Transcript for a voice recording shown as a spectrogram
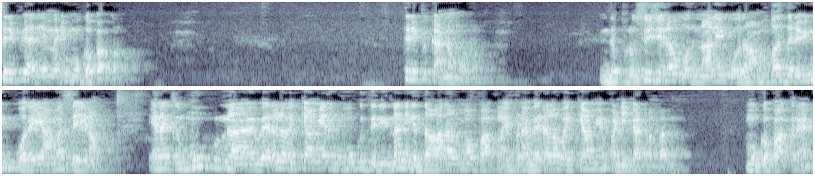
திருப்பி அதே மாதிரி மூக்க பார்க்குறோம் திருப்பி கண்ணை மூடுறோம் இந்த ப்ரொசீஜரை ஒரு நாளைக்கு ஒரு ஐம்பது தடவையும் குறையாம செய்யலாம். எனக்கு மூக்கு விரலை வைக்காம எனக்கு மூக்கு தெரியுதுன்னா நீங்க தாராளமா பார்க்கலாம். இப்ப நான் விரலை வைக்காமையே பண்ணி காட்டுறேன் பாருங்க. மூக்க பாக்குறேன்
